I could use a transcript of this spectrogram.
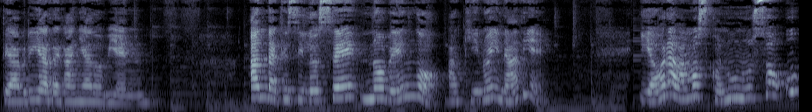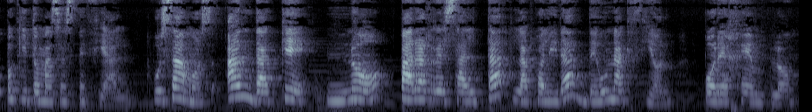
te habría regañado bien. Anda que si lo sé, no vengo, aquí no hay nadie. Y ahora vamos con un uso un poquito más especial. Usamos anda que no para resaltar la cualidad de una acción. Por ejemplo,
